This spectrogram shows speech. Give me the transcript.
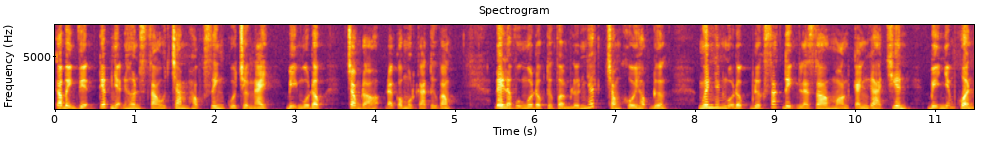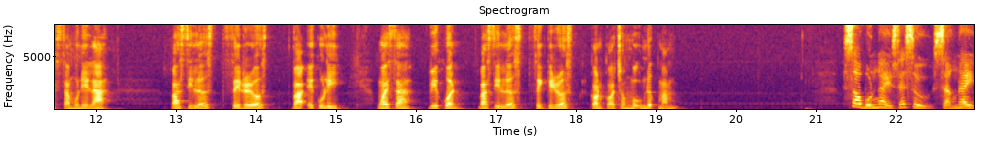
các bệnh viện tiếp nhận hơn 600 học sinh của trường này bị ngộ độc, trong đó đã có một ca tử vong. Đây là vụ ngộ độc thực phẩm lớn nhất trong khối học đường. Nguyên nhân ngộ độc được xác định là do món cánh gà chiên bị nhiễm khuẩn Salmonella, Bacillus cereus và E. coli. Ngoài ra, vi khuẩn Bacillus cereus còn có trong mẫu nước mắm sau 4 ngày xét xử, sáng nay,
